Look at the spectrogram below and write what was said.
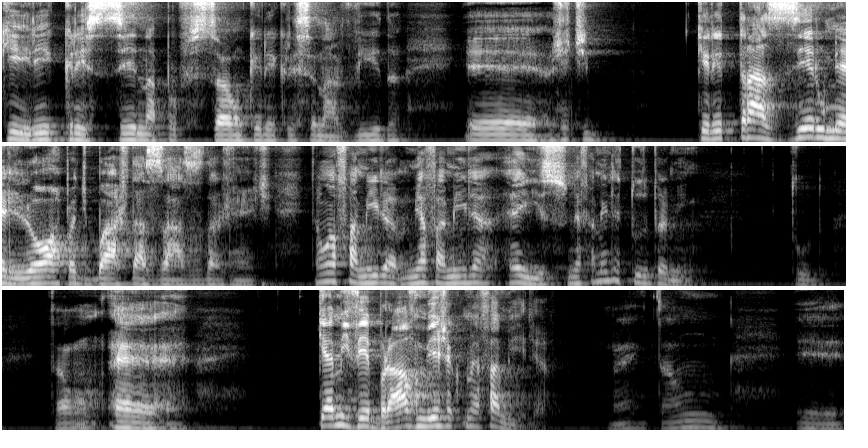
querer crescer na profissão, querer crescer na vida, é, a gente querer trazer o melhor para debaixo das asas da gente. Então a família, minha família é isso. Minha família é tudo para mim, tudo. Então é, quer me ver bravo, mexa com minha família. Então, é,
